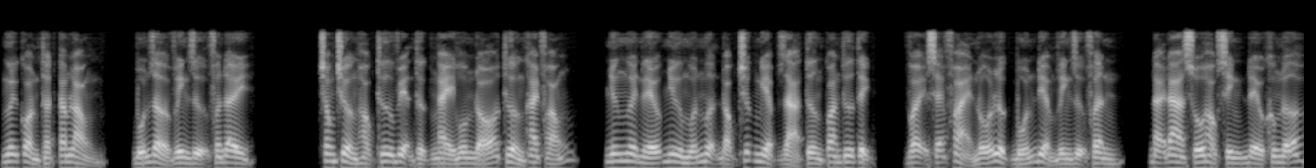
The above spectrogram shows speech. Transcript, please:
ngươi còn thật tam lòng, bốn giờ vinh dự phân đây. Trong trường học thư viện thực ngày hôm đó thường khai phóng nhưng ngươi nếu như muốn mượn đọc chức nghiệp giả tương quan thư tịch, vậy sẽ phải nỗ lực bốn điểm vinh dự phân, đại đa số học sinh đều không nỡ,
